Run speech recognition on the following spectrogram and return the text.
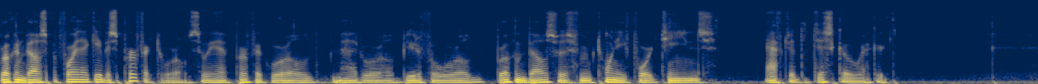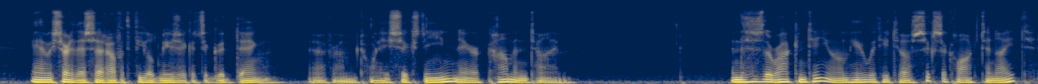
Broken Bells before that gave us Perfect World. So we have Perfect World, Mad World, Beautiful World. Broken Bells was from 2014's After the Disco record. And we started that set off with field music. It's a good thing. Uh, from 2016, their Common Time. And this is the Rock Continuum here with you till 6 o'clock tonight.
